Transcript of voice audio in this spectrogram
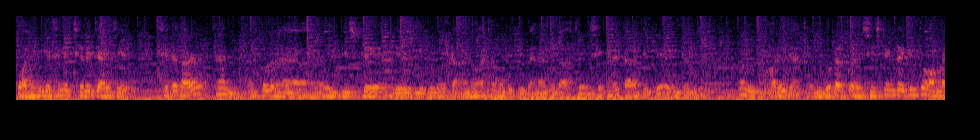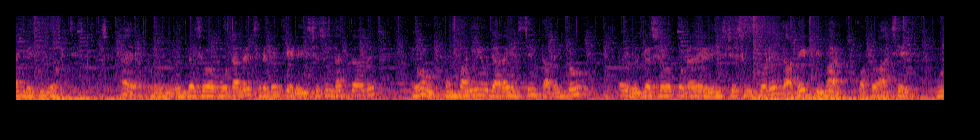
কোয়ালিফিকেশনের ছেলে চাইছে, সেটা তারা হ্যাঁ ওই ডিসপ্লে যে ইয়েগুলো টাঙানো আছে, আমাদের যে ব্যানারগুলো আছে, সেখানে তারা দেখে ইন্টারভিউ ঘরে যাচ্ছে। এবং গোটা সিস্টেমটা কিন্তু অনলাইন বেসিসে হচ্ছে। হ্যাঁ রোজগার সেবা পোর্টালে ছেলেদেরকে রেজিস্ট্রেশন থাকতে হবে এবং কোম্পানিও যারা এসছেন, তাদেরকেও রোজগার সেবা পোর্টালে রেজিস্ট্রেশন করে তাদের ডিমান্ড কত আছে, কোন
